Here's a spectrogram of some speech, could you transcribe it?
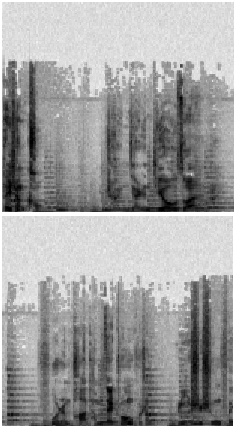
袋上扣。陈家人刁钻，夫人怕他们在庄户上惹是生非，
